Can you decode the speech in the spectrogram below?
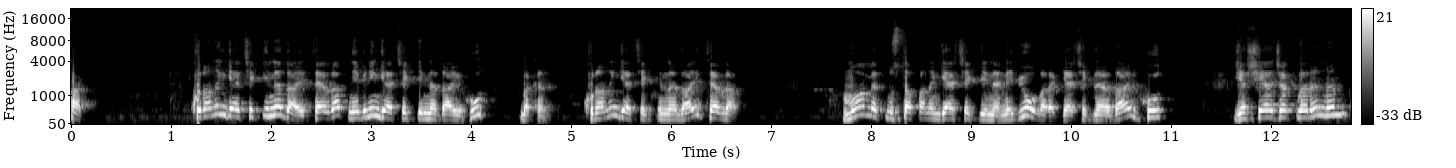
Bak. Kur'an'ın gerçekliğine dair Tevrat, Nebi'nin gerçekliğine dair Hud. Bakın Kur'an'ın gerçekliğine dair Tevrat. Muhammed Mustafa'nın gerçekliğine, Nebi olarak gerçekliğine dair Hud, yaşayacaklarının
